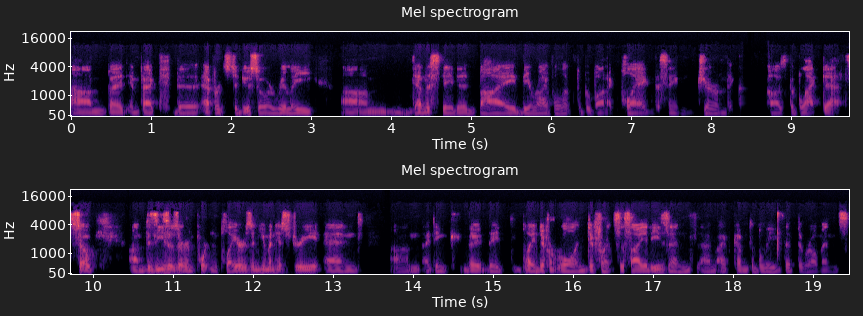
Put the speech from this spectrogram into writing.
Um, but in fact, the efforts to do so are really um, devastated by the arrival of the bubonic plague, the same germ that caused the Black Death. So, um, diseases are important players in human history, and um, I think they, they play a different role in different societies. And um, I've come to believe that the Romans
